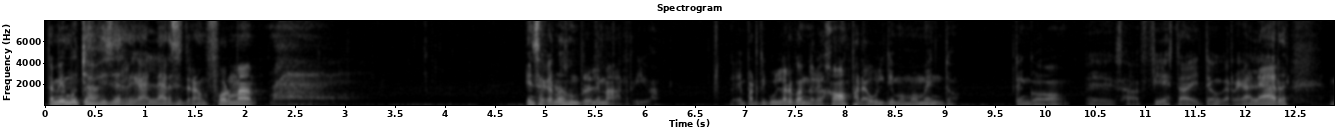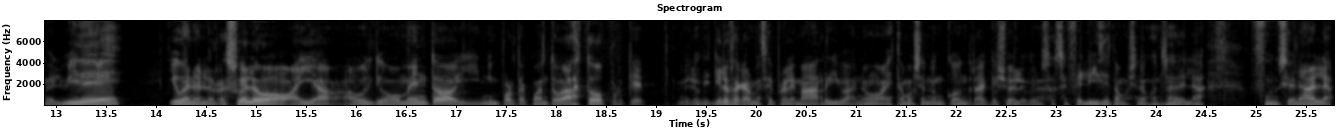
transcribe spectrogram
También muchas veces regalar se transforma en sacarnos un problema arriba. En particular cuando lo dejamos para último momento. Tengo esa fiesta y tengo que regalar, me olvidé y bueno, lo resuelvo ahí a, último momento y no importa cuánto gasto porque lo que quiero es sacarme ese problema arriba, ¿no? Ahí estamos yendo en contra de aquello de lo que nos hace felices, estamos yendo en contra de la, funcional,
